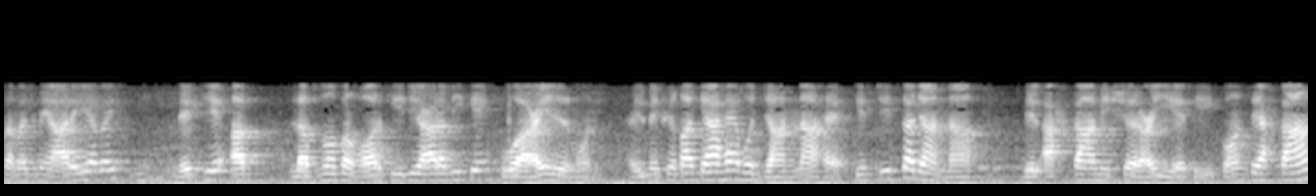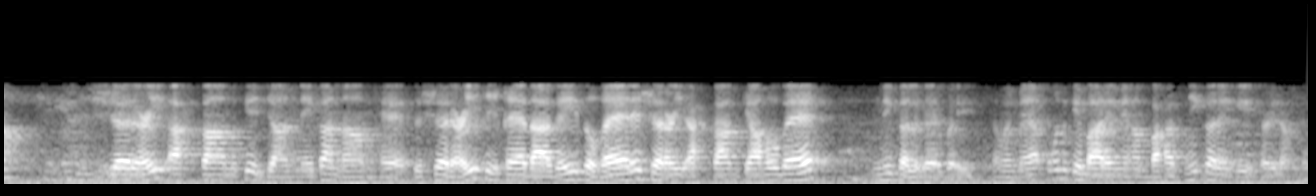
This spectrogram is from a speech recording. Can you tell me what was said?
سمجھ میں آ رہی ہے بھائی؟ دیکھیے، اب لفظوں پر غور کیجیے عربی کے۔ وہ علم۔ علم فقہ کیا ہے؟ وہ جاننا ہے۔ کس چیز کا جاننا؟ بالاحکام الشرعیتی۔ کون سے احکام؟ شرعی احکام کے جاننے کا نام ہے۔ تو شرعی کی قید آ گئی تو غیر شرعی احکام کیا ہو گئے؟ نکل گئے بھائی۔ سمجھ میں ان کے بارے میں ہم بحث نہیں کریں گے اس علم میں۔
